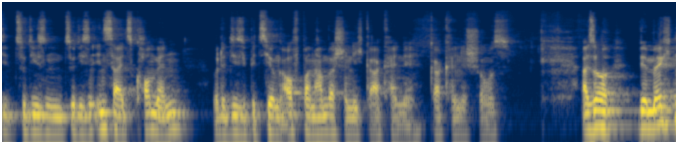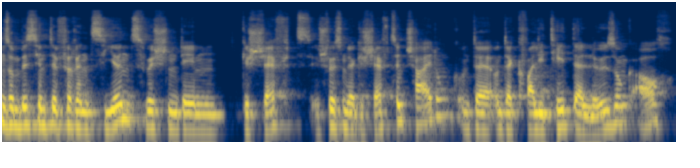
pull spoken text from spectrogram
die, zu, diesen, zu diesen Insights kommen oder diese Beziehung aufbauen, haben wahrscheinlich gar keine, gar keine Chance. Also wir möchten so ein bisschen differenzieren zwischen dem Geschäft, zwischen der Geschäftsentscheidung und der, und der Qualität der Lösung auch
